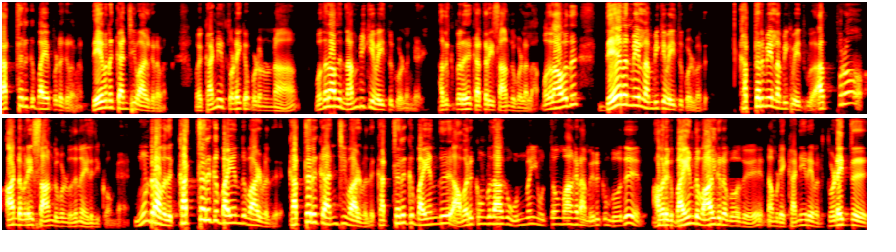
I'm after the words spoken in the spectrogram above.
கத்தருக்கு பயப்படுகிறவன் தேவனுக்கு அஞ்சி வாழ்கிறவன். உங்க கண்ணீர் துடைக்கப்படணும்னா முதலாவது நம்பிக்கை வைத்துக் கொள்ளுங்கள். அதுக்கு பிறகு கத்தரை சார்ந்து கொள்ளலாம். முதலாவது தேவன் மேல் நம்பிக்கை வைத்துக் கொள்வது. கத்தருமே நம்பிக்கை வைத்துக் கொள்வது அப்புறம் ஆண்டவரை சார்ந்து கொள்வதுன்னு எழுதிக்கோங்க. மூன்றாவது கத்தருக்கு பயந்து வாழ்வது. கத்தருக்கு அஞ்சி வாழ்வது. கத்தருக்கு பயந்து அவருக்கு முன்பதாக உண்மையும் உத்தமமாக நாம் இருக்கும்போது அவருக்கு பயந்து வாழ்கிற போது நம்முடைய கண்ணீரை அவர் துடைத்து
